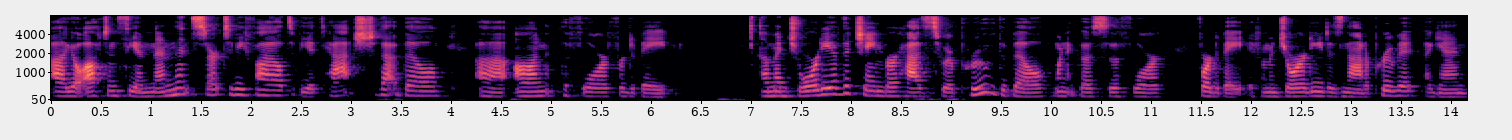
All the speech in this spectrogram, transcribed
Uh, you'll often see amendments start to be filed to be attached to that bill uh, on the floor for debate. A majority of the chamber has to approve the bill when it goes to the floor for debate. If a majority does not approve it, again,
